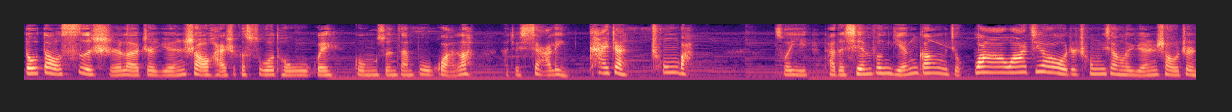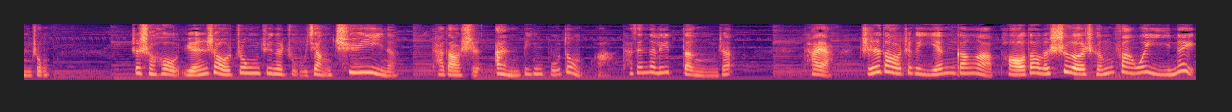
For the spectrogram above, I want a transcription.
都到巳时了，这袁绍还是个缩头乌龟。公孙瓒不管了，他就下令开战，冲吧！所以他的先锋严刚就哇哇叫着冲向了袁绍阵中。这时候，袁绍中军的主将曲义呢？他倒是按兵不动啊，他在那里等着。他呀，直到这个严刚啊跑到了射程范围以内，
